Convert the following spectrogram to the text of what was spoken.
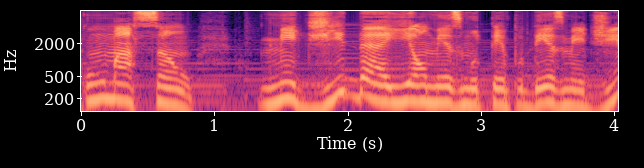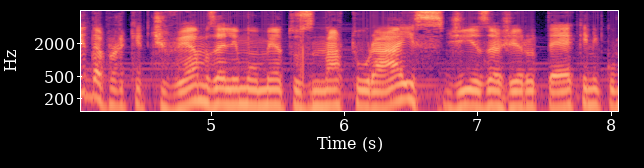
com uma ação medida e ao mesmo tempo desmedida, porque tivemos ali momentos naturais de exagero técnico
